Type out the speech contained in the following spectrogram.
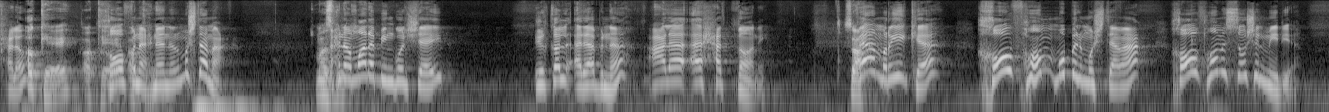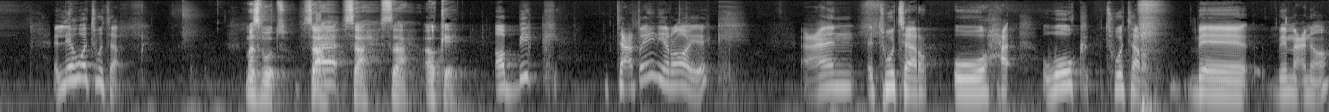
حلو؟ okay okay خوفنا okay. إحنا من المجتمع. مزبوط. إحنا ما نبي نقول شيء يقل أدبنا على أحد ثاني. في صح. أمريكا خوفهم مو بالمجتمع خوفهم ال social media اللي هو تويتر. مزبوط. صح ف- صح صح. okay. أبيك تعطيني رأيك عن تويتر وح... woke تويتر ب... بمعناه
